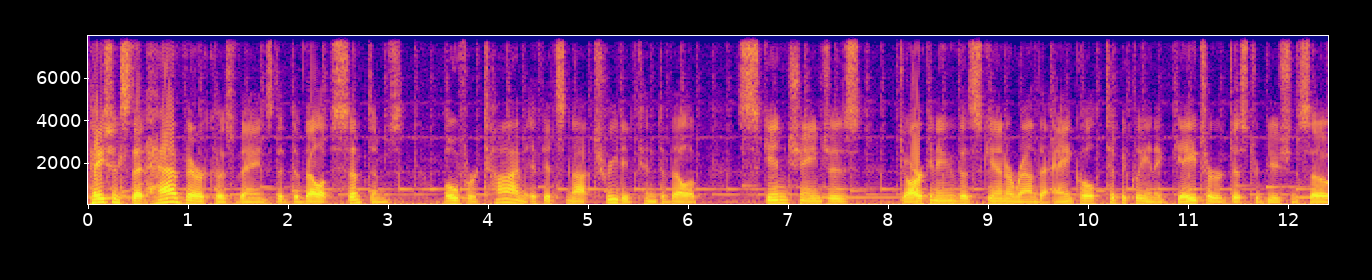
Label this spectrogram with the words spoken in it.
Patients that have varicose veins that develop symptoms over time, if it's not treated, can develop skin changes, darkening the skin around the ankle, typically in a gaiter distribution, so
